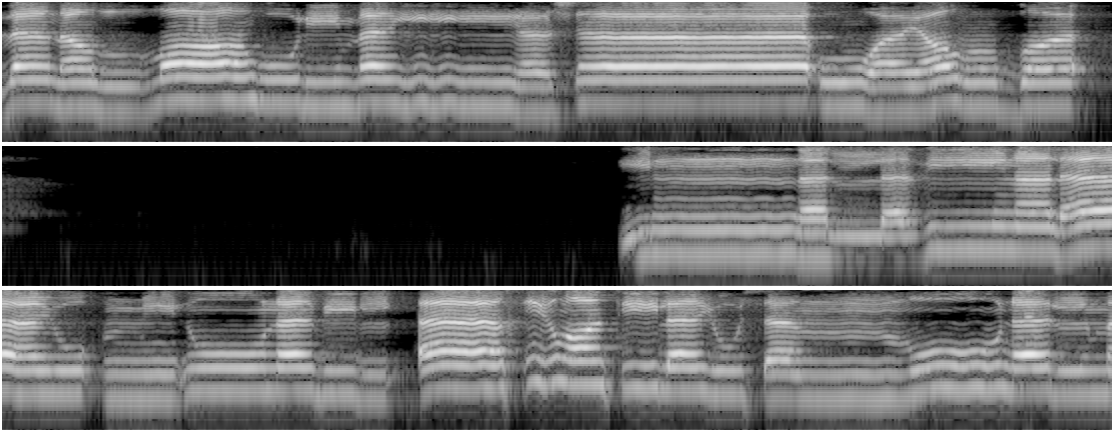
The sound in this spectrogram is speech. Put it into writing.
أذن الله لمن يشاء ويرضى. إن الذين لا يؤمنون بالآخرة ليسمون يسمون الملائكة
